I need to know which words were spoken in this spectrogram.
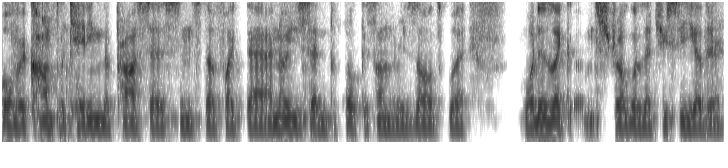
overcomplicating the process and stuff like that. I know you said to focus on the results, but what is like struggles that you see other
